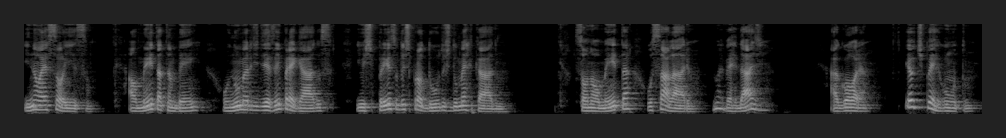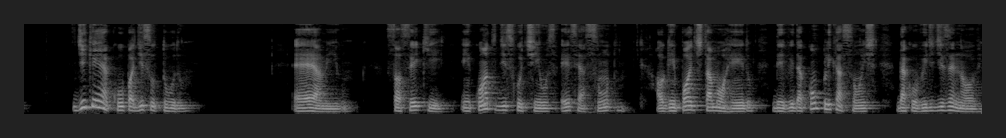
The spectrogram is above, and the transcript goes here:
E não é só isso. Aumenta também o número de desempregados e os preços dos produtos do mercado. Só não aumenta o salário, não é verdade? Agora, eu te pergunto: de quem é a culpa disso tudo? É, amigo, só sei que, enquanto discutimos esse assunto, alguém pode estar morrendo devido a complicações da Covid-19.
